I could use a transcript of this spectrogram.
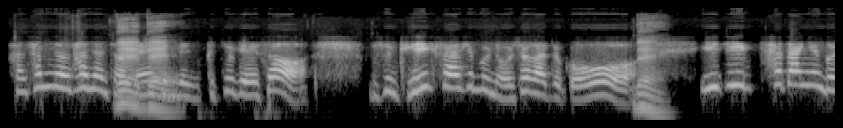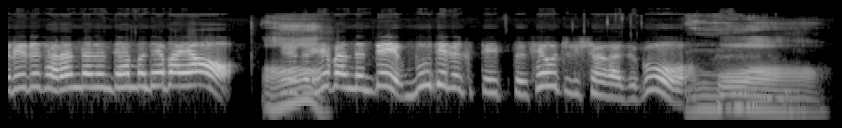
한 3년, 4년 전에. 네, 네. 근데 그쪽에서 무슨 기획사 하신 분이 오셔가지고, 네. 이집 사장님 노래를 잘한다는데 한번 해봐요. 그래서 어. 해봤는데, 무대를 그때 또 세워주셔가지고.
